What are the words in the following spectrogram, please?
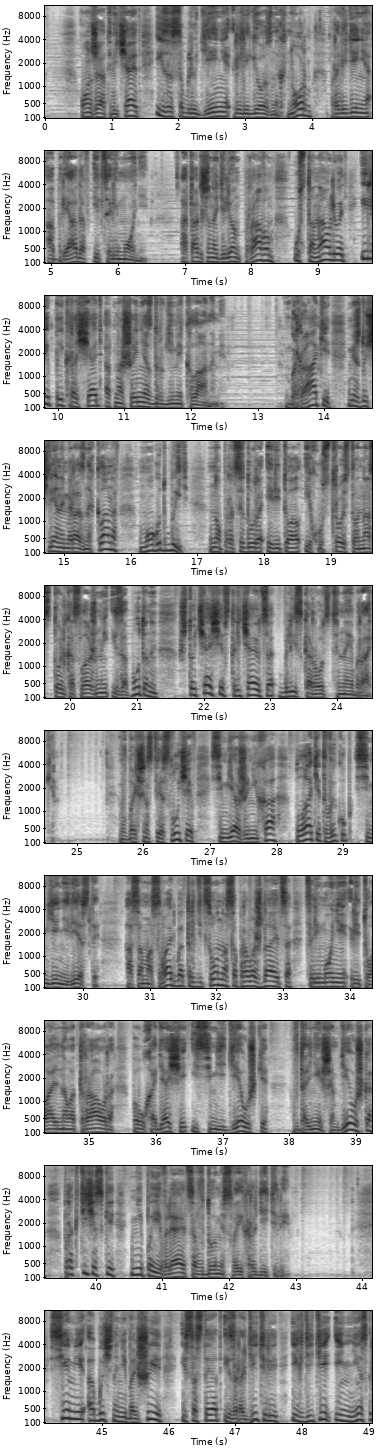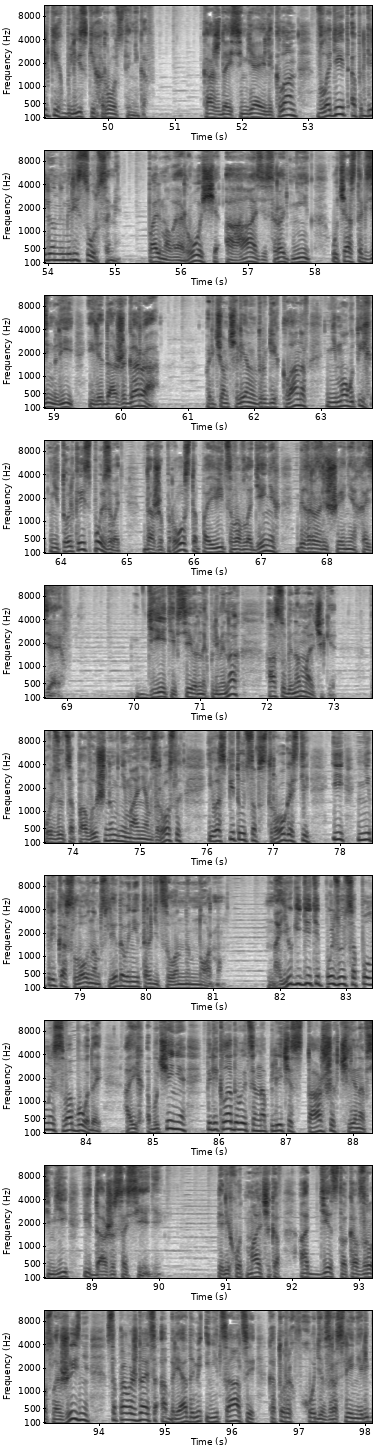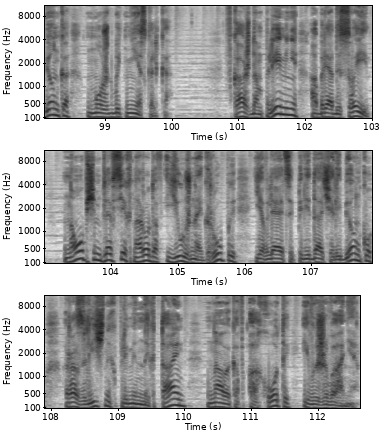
Он же отвечает и за соблюдение религиозных норм, проведение обрядов и церемоний, а также наделен правом устанавливать или прекращать отношения с другими кланами – Браки между членами разных кланов могут быть, но процедура и ритуал их устройства настолько сложны и запутаны, что чаще встречаются близкородственные браки. В большинстве случаев семья жениха платит выкуп семье невесты, а сама свадьба традиционно сопровождается церемонией ритуального траура по уходящей из семьи девушке. В дальнейшем девушка практически не появляется в доме своих родителей – Семьи обычно небольшие и состоят из родителей, их детей и нескольких близких родственников. Каждая семья или клан владеет определенными ресурсами – пальмовая роща, оазис, родник, участок земли или даже гора. Причем члены других кланов не могут их не только использовать, даже просто появиться во владениях без разрешения хозяев. Дети в северных племенах, особенно мальчики, пользуются повышенным вниманием взрослых и воспитываются в строгости и непрекословном следовании традиционным нормам. На юге дети пользуются полной свободой, а их обучение перекладывается на плечи старших членов семьи и даже соседей. Переход мальчиков от детства ко взрослой жизни сопровождается обрядами инициации, которых в ходе взросления ребенка может быть несколько. В каждом племени обряды свои, но общим для всех народов южной группы является передача ребенку различных племенных тайн, навыков охоты и выживания.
